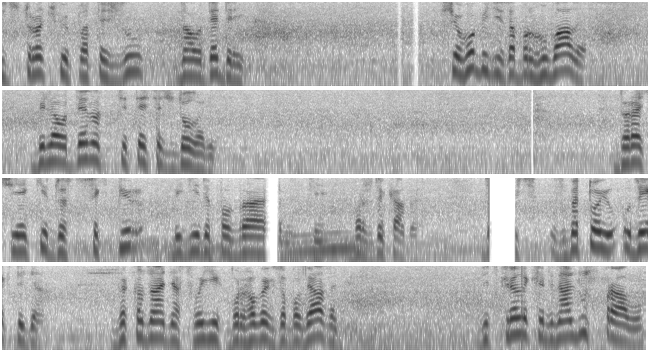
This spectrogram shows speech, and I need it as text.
відстрочкою платежу на один рік. Всього мені заборгували біля 11 тисяч доларів. До речі, які до сих пір мені не повернуті боржниками. З метою уникнення виконання своїх боргових зобов'язань відкрили кримінальну справу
